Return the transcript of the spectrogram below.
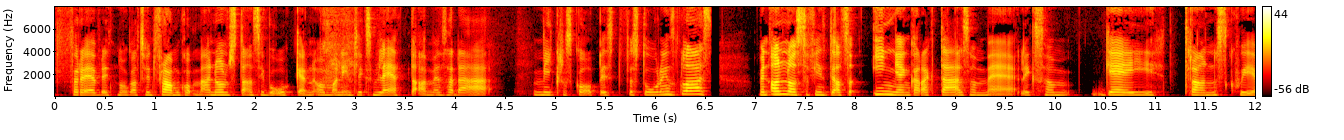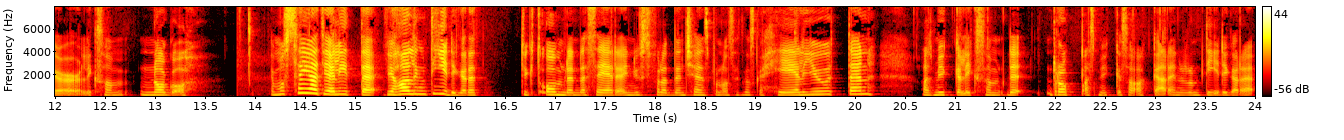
för övrigt nog alltså inte framkommer någonstans i boken om man inte liksom letar med sådär mikroskopiskt förstoringsglas. Men annars så finns det alltså ingen karaktär som är liksom gay, trans, queer, liksom något. Jag måste säga att jag är lite, vi har liksom tidigare tyckt om den där serien just för att den känns på något sätt ganska helgjuten. Att mycket liksom, det droppas mycket saker än i de tidigare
